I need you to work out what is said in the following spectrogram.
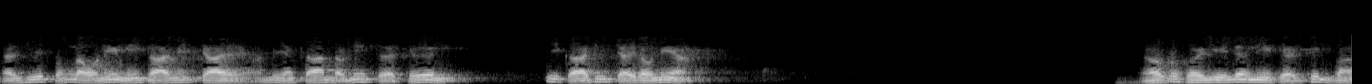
ในชีวิตของเรานี่มีกายมีใจ มันมีอาการเหล่านี้เกิดขึ้น ที่กายที่ใจเราเนี่ย เราก็เคยมีเรื่องนี้เกิดขึ้นมา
